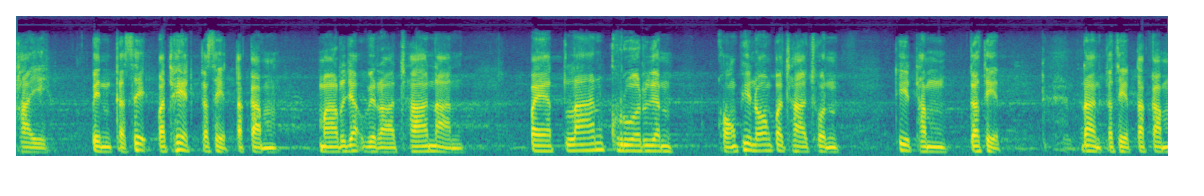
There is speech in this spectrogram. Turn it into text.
ไทยเป็นเกษตรประเทศเกษตรกรรม มาระยะเวลาช้านาน 8 ล้านครัวเรือนของพี่น้องประชาชนที่ทำเกษตรด้านเกษตรกรรม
